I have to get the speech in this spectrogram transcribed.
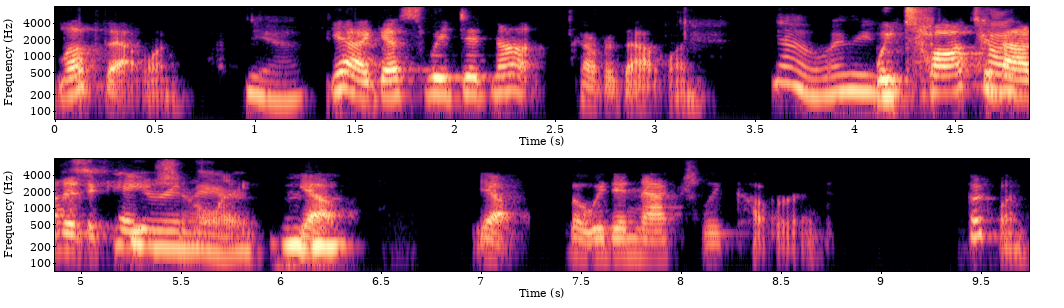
Love that one. Yeah. Yeah, I guess we did not cover that one. No, I mean We talked about it talked here and occasionally. Yeah. Mhm. Yeah. But we didn't actually cover it. Good one.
